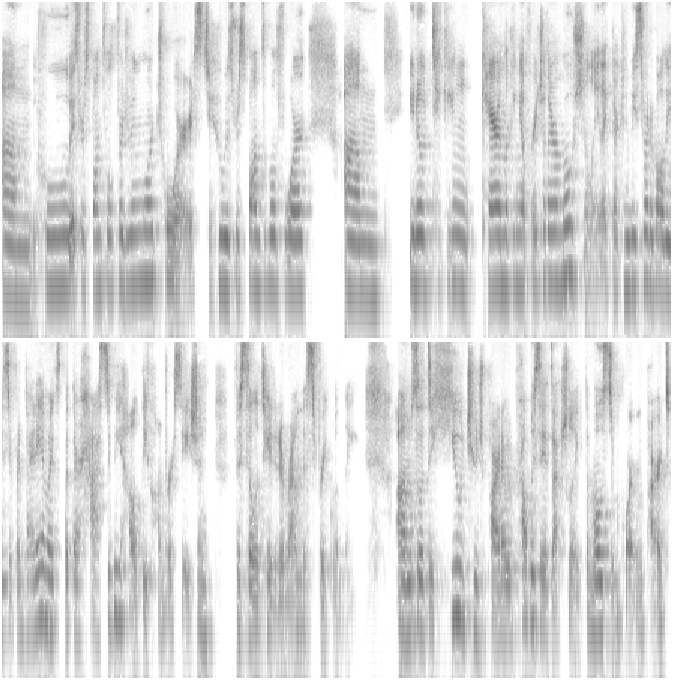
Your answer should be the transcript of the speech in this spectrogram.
um, who is responsible for doing more chores to who is responsible for, um, you know, taking care and looking out for each other emotionally. Like there can be sort of all these different dynamics, but there has to be healthy conversation facilitated around this frequently. Um, so it's a huge, huge part. I would probably say it's actually like the most important part.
